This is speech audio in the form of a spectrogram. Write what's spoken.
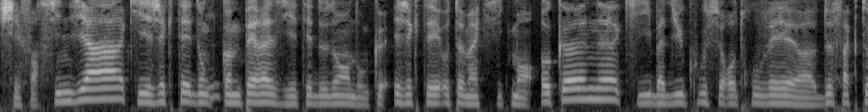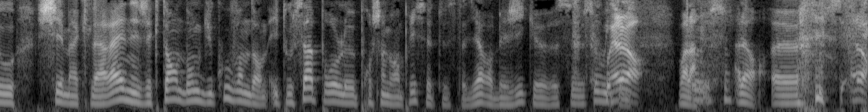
chez Force India, qui éjectait donc comme Perez y était dedans, donc euh, éjectait automatiquement Ocon, qui bah du coup se retrouvait euh, de facto chez McLaren, éjectant donc du coup Van Dorn. Et tout ça pour le prochain Grand Prix, c'est- c'est-à-dire Belgique euh, ce, ce Oui week-end. alors, Voilà. Oui. Alors, euh, c'est- alors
